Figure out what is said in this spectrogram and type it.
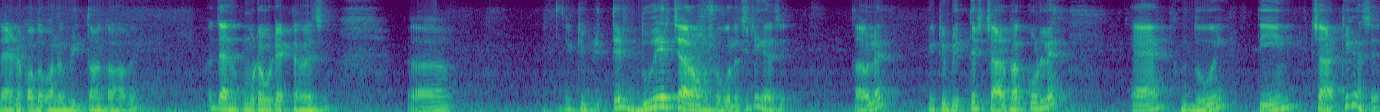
জানি না কত ভালো বৃত্ত আঁকা হবে। যাই হোক, মোটামুটি একটা হয়েছে। একটি বৃত্তের দুয়ের চার অংশ বলেছি, ঠিক আছে? তাহলে একটি বৃত্তের চার ভাগ করলে এক, দুই, তিন, চার, ঠিক আছে?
